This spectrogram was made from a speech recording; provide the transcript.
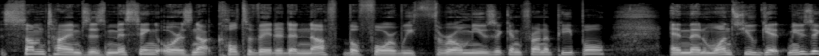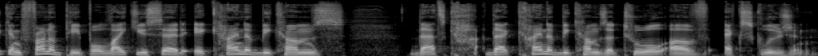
sometimes is missing or is not cultivated enough before we throw music in front of people. And then once you get music in front of people, like you said, it kind of becomes that's that kind of becomes a tool of exclusion.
